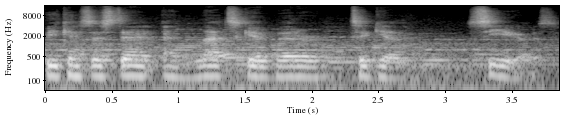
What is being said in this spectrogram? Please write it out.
be consistent, and let's get better together. See you guys.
